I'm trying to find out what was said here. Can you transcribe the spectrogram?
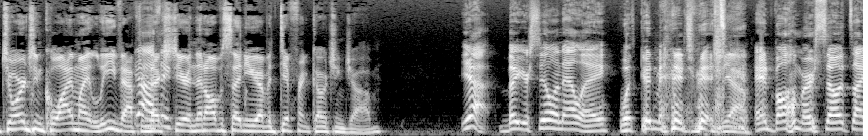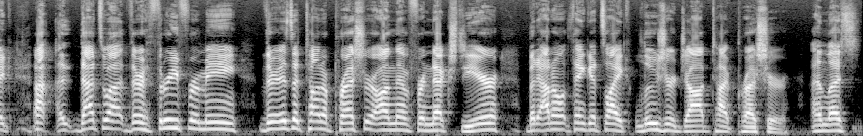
George and Kawhi might leave after Yeah, next think- year, and then all of a sudden you have a different coaching job. Yeah, but you're still in LA with good management Yeah. and Ballmer. So it's like, uh, uh, that's why they're three for me. There is a ton of pressure on them for next year, but I don't think it's like lose your job type pressure unless,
